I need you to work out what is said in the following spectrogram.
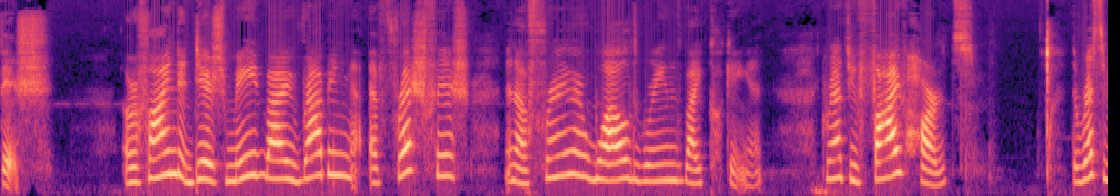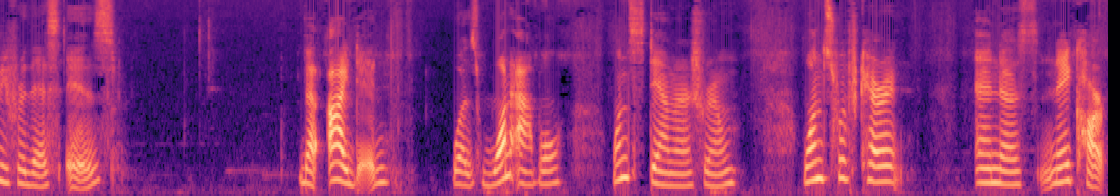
fish, a refined dish made by wrapping a fresh fish in a frame of wild greens by cooking it. Grants you five hearts. The recipe for this is that I did was one apple, one stamina shroom, one swift carrot, and a snake heart.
